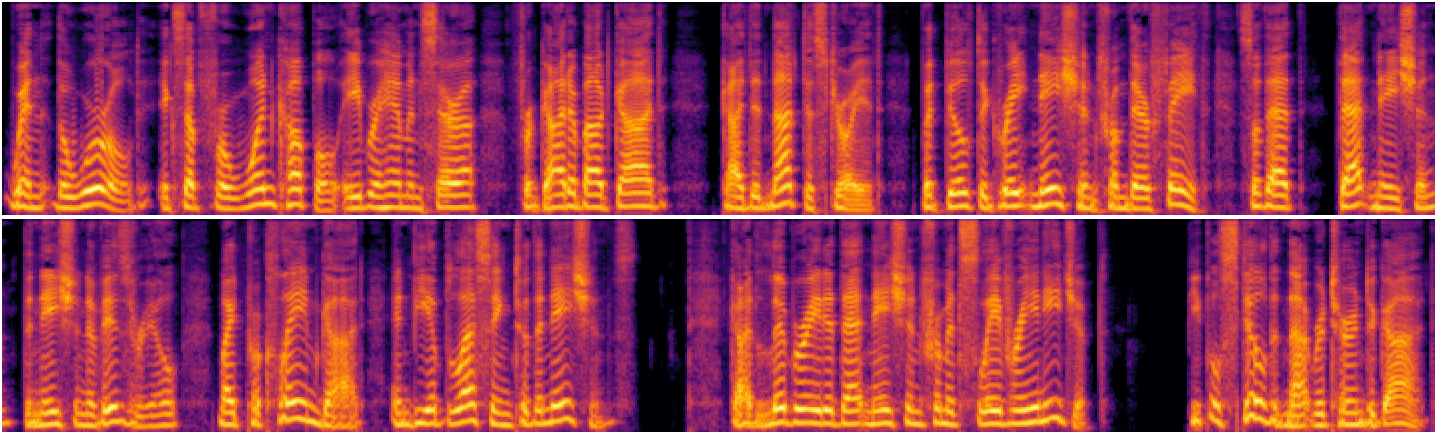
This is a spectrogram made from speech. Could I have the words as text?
when the world, except for one couple, Abraham and Sarah, forgot about God, God did not destroy it, but built a great nation from their faith, so that that nation, the nation of Israel, might proclaim God and be a blessing to the nations. God liberated that nation from its slavery in Egypt. People still did not return to God.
